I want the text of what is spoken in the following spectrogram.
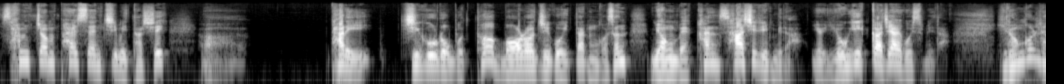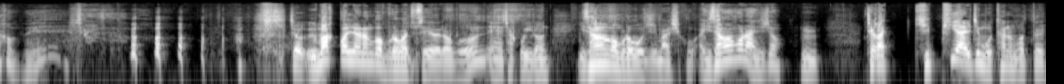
3.8cm씩 어, 달이 지구로부터 멀어지고 있다는 것은 명백한 사실입니다. 여기까지 알고 있습니다. 이런 걸 내가 왜? 저 음악 관련한 거 물어봐 주세요, 여러분. 예, 자꾸 이런 이상한 거 물어보지 마시고. 아, 이상한 건 아니죠. 음. 제가 깊이 알지 못하는 것들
